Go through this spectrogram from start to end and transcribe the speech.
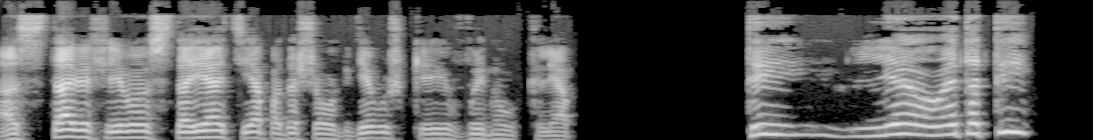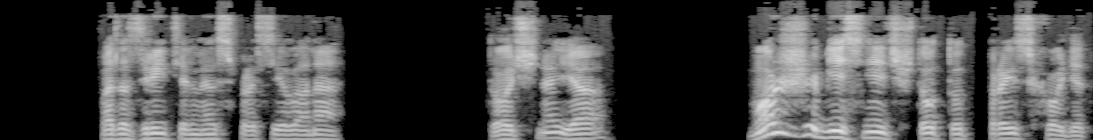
Оставив его стоять, я подошел к девушке и вынул кляп. — Ты, Лео, это ты? — подозрительно спросила она. — Точно я. — Можешь объяснить, что тут происходит?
